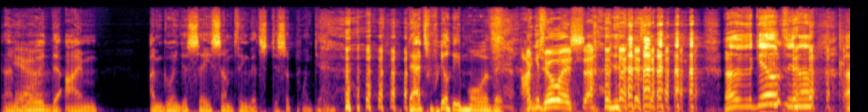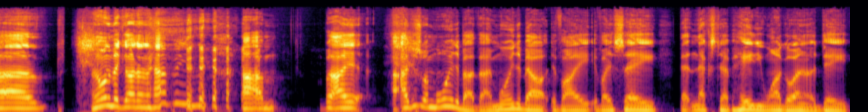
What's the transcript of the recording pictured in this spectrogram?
and I'm Yeah. worried that I'm I'm going to say something that's disappointing. that's really more of it. I'm if- Jewish. uh, the guilt, you know. Uh, I don't want to make God unhappy. you know? Um, but I, I just I'm worried about that. I'm worried about if I if I say that next step, hey, do you want to go out on a date?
